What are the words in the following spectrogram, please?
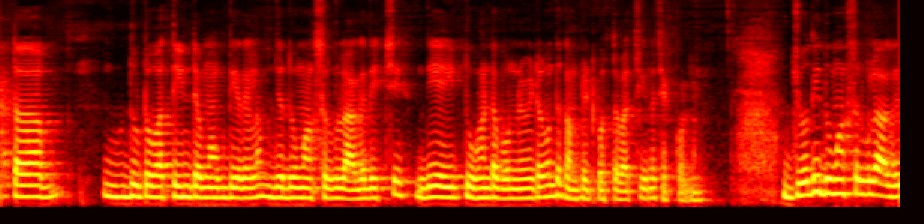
একটা দুটো বা তিনটে মক দিয়ে দেখলাম, যে দু মার্কসেরগুলো আগে দিচ্ছি, দিয়ে এই দু ঘণ্টা পনেরো মিনিটের মধ্যে কমপ্লিট করতে পারছি কিনা চেক করলাম। যদি দু মার্কসেরগুলো আগে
